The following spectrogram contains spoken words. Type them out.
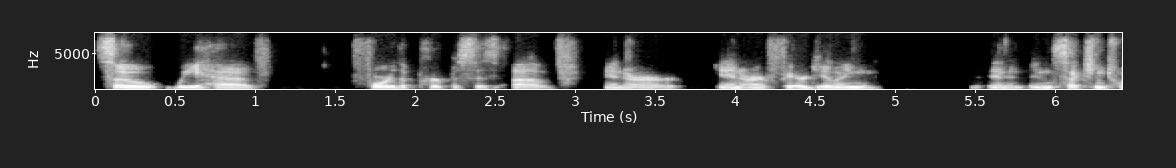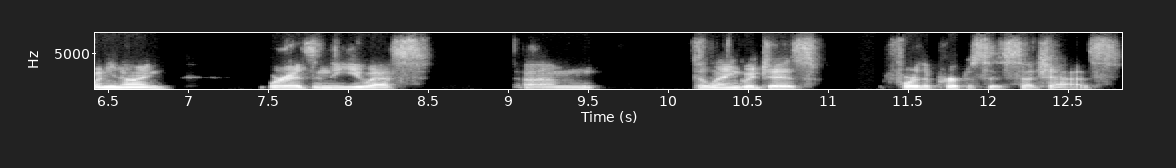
So we have for the purposes of in our in our fair dealing in, in section 29, whereas in the US, um, the language is for the purposes such as.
